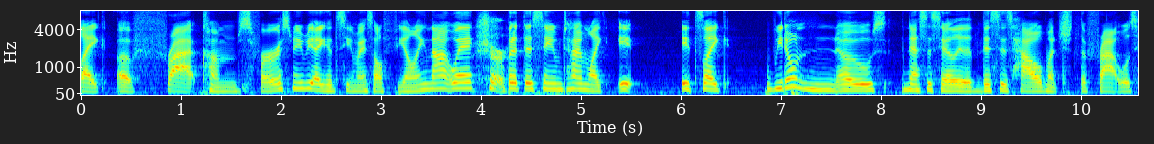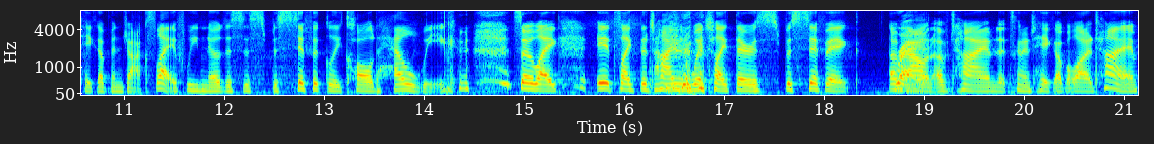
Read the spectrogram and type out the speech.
like a frat comes first. Maybe I could see myself feeling that way. Sure. But at the same time, like it, it's like we don't know necessarily that this is how much the frat will take up in Jack's life. We know this is specifically called Hell Week. so like it's like the time in which like there's specific amount Right. of time that's going to take up a lot of time,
